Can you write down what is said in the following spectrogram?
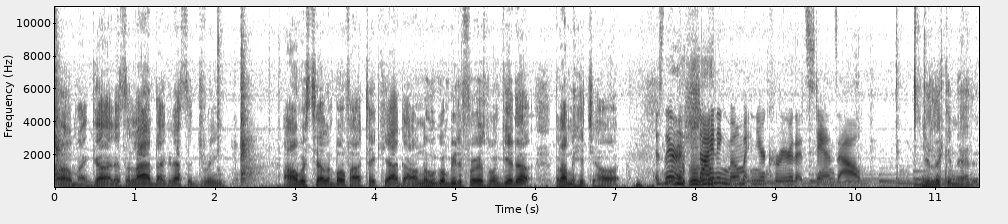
oh my God, as a linebacker, that's a dream. I always tell them both, I'll take you out there. I don't know who's gonna be the first one to get up, but I'm gonna hit you hard. Is there a shining moment in your career that stands out? You're looking at it.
